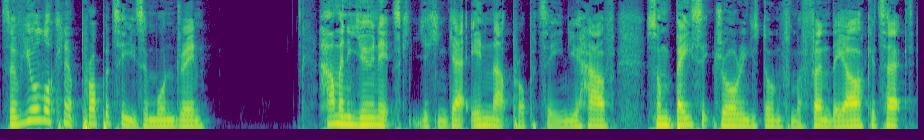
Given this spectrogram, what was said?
So if you're looking at properties and wondering, how many units you can get in that property, and you have some basic drawings done from a friendly architect,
